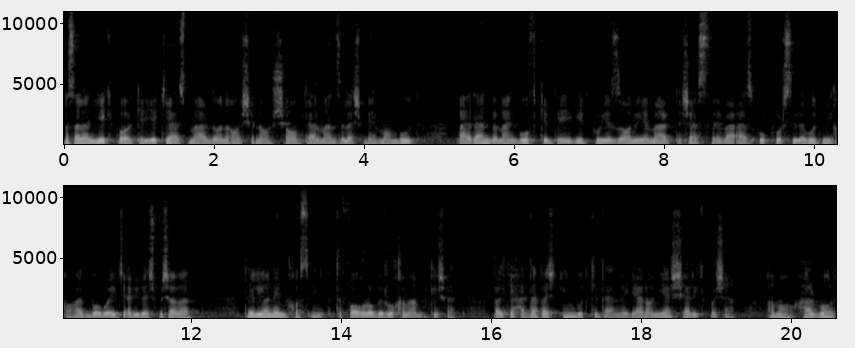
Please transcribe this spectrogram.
مثلا یک بار که یکی از مردان آشنا شام در منزلش مهمان بود بعدا به من گفت که دیوید روی زانوی مرد نشسته و از او پرسیده بود می‌خواهد بابای جدیدش بشود. دلیا نمی‌خواست این اتفاق را به رخ من بکشد بلکه هدفش این بود که در نگرانیش شریک باشم. اما هر بار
